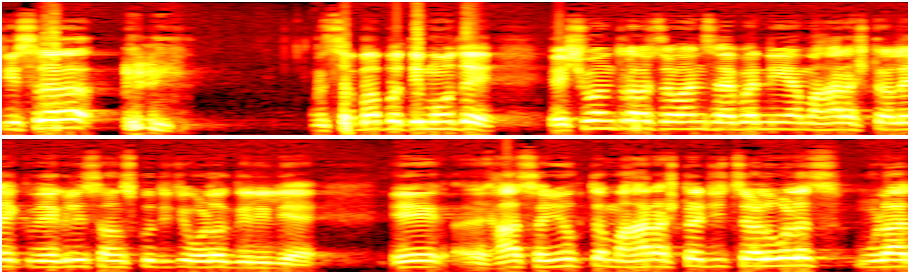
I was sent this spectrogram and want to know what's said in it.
तिसरं सभापती महोदय यशवंतराव चव्हाण साहेबांनी या महाराष्ट्राला एक वेगळी संस्कृतीची ओळख दिलेली आहे. हे हा संयुक्त महाराष्ट्राची चळवळच मुळात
